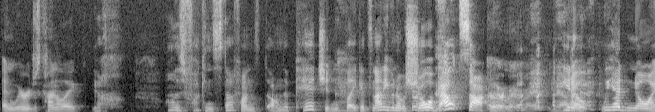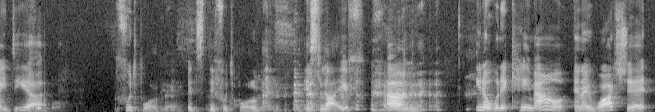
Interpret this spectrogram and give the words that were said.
and we were just kind of like, "Ugh, all this fucking stuff on on the pitch, and like it's not even a show about soccer. right, right. Yeah. You know, we had no idea. Football. It's the football. It's life. Um, you know, when it came out and I watched it,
